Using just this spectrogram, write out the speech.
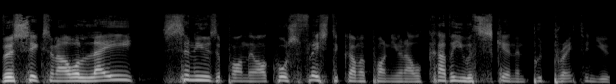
Verse 6 And I will lay sinews upon them. I'll cause flesh to come upon you, and I will cover you with skin and put breath in you,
